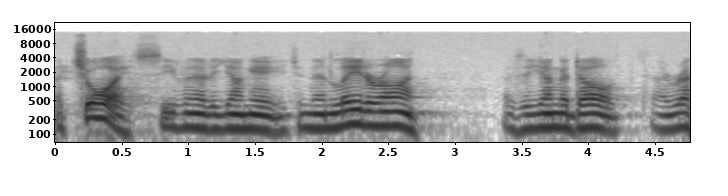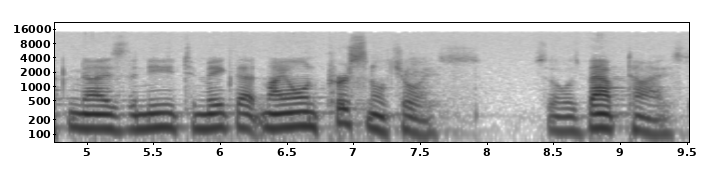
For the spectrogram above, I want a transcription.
a choice even at a young age. And then later on, as a young adult, I recognized the need to make that my own personal choice. So I was baptized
